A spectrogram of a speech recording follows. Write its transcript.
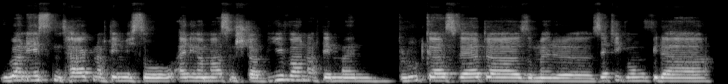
übernächsten Tag, nachdem ich so einigermaßen stabil war, nachdem mein Blutgaswert da, so meine Sättigung wieder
